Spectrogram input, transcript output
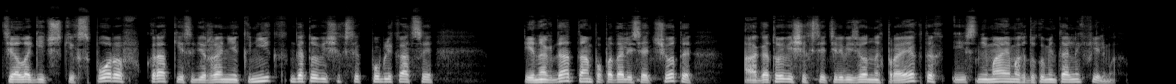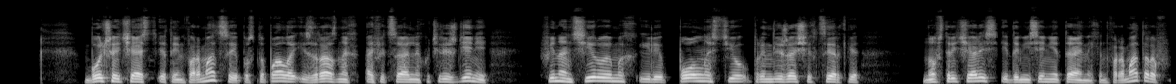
теологических споров, краткие содержания книг, готовящихся к публикации. Иногда там попадались отчеты о готовящихся телевизионных проектах и снимаемых документальных фильмах. Большая часть этой информации поступала из разных официальных учреждений, финансируемых или полностью принадлежащих церкви, но встречались и донесения тайных информаторов,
